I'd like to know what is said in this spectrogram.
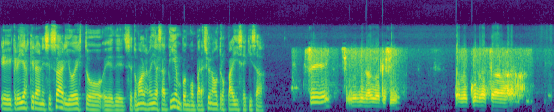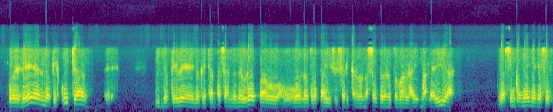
Eh, ¿Creías que era necesario esto, eh, de, se tomaron las medidas a tiempo en comparación a otros países quizá? Sí, sin ninguna duda que sí. Por lo que uno está puede leer, lo que escucha eh, y lo que ve, lo que está pasando en Europa o, en otros países cercanos a nosotros que no toman las mismas medidas, los inconvenientes que se,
